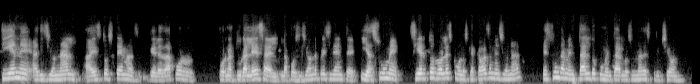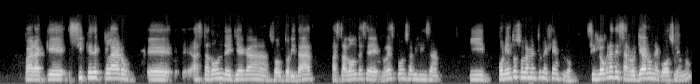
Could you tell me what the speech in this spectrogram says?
tiene adicional a estos temas que le da por, por naturaleza la posición de presidente y asume ciertos roles como los que acabas de mencionar, es fundamental documentarlos en una descripción para que sí quede claro eh, hasta dónde llega su autoridad, hasta dónde se responsabiliza. Y poniendo solamente un ejemplo, si logra desarrollar un negocio, ¿no?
